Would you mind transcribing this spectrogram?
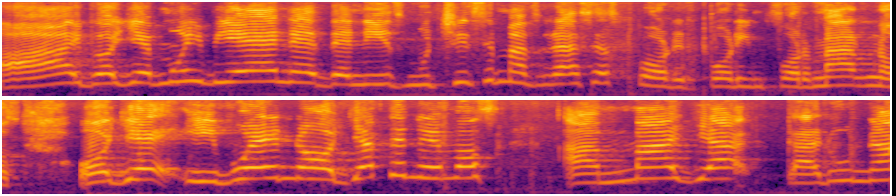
Ay, oye, muy bien, eh, Denise, muchísimas gracias por, por informarnos. Oye, y bueno, ya tenemos a Maya Caruna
